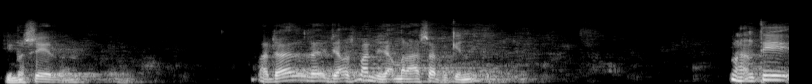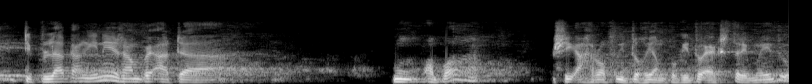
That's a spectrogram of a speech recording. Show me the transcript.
di Mesir. Padahal Sayyidina Utsman tidak merasa bikin itu. Nanti di belakang ini sampai ada apa si Rafidah yang begitu ekstrim itu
